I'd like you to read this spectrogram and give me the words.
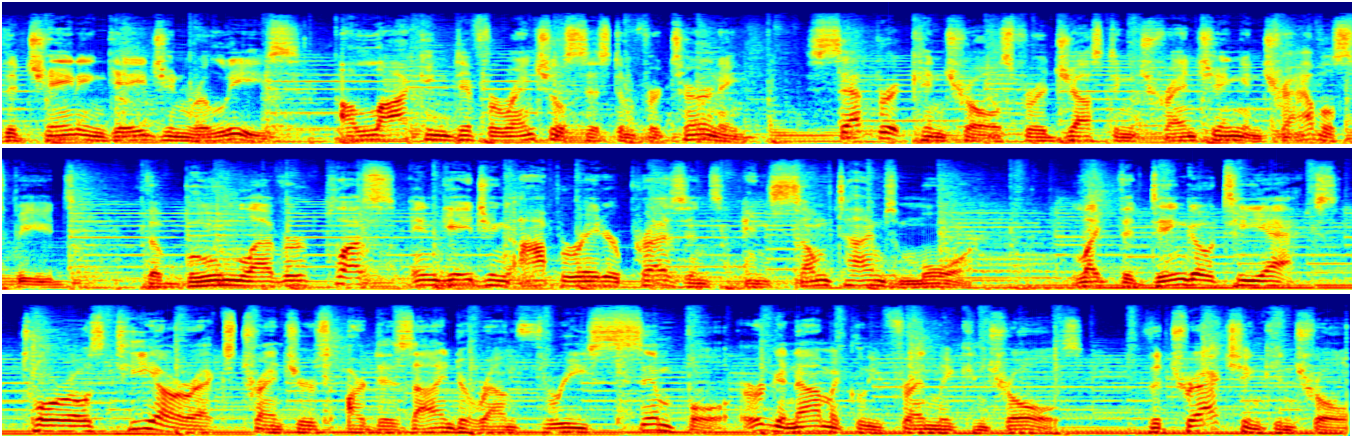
The chain engage and release, a locking differential system for turning, separate controls for adjusting trenching and travel speeds, the boom lever, plus engaging operator presence, and sometimes more. Like the Dingo TX, Toro's TRX trenchers are designed around three simple, ergonomically friendly controls. The traction control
